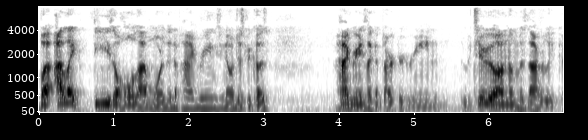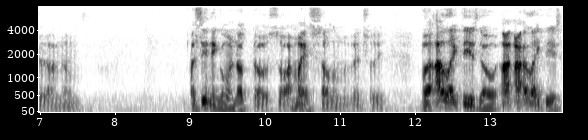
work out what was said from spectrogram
But I like these a whole lot more than the pine greens, you know, just because pine green is like a darker green. The material on them is not really good on them. I see them going up though, so I might sell them eventually. But I like these though. I, I like these.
